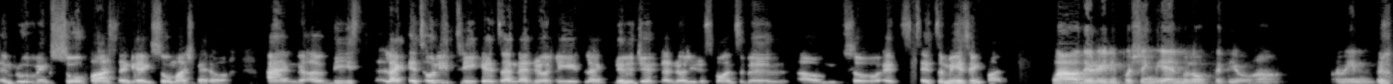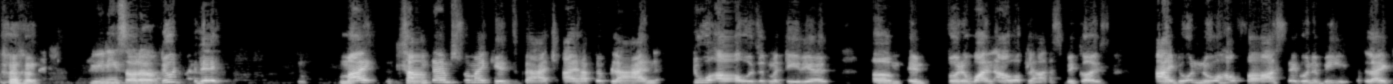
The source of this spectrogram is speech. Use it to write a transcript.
improving so fast and getting so much better. And uh, these like it's only three kids and they're really like diligent and really responsible. Um, so it's it's amazing fun. Wow they're really pushing the envelope with you huh? I mean really sort of dude they my sometimes for my kids batch i have to plan two hours of material um in for a one hour class because i don't know how fast they're going to be. Like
